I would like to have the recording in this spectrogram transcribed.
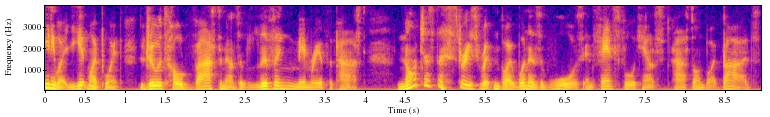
Anyway, you get my point. The Druids hold vast amounts of living memory of the past, not just the histories written by winners of wars and fanciful accounts passed on by bards.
